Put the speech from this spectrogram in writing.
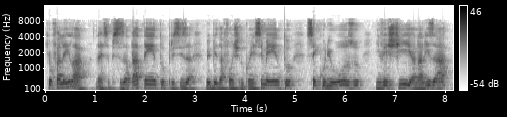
que eu falei lá. Né? Você precisa estar tá atento, precisa beber da fonte do conhecimento, ser curioso, investir, analisar.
